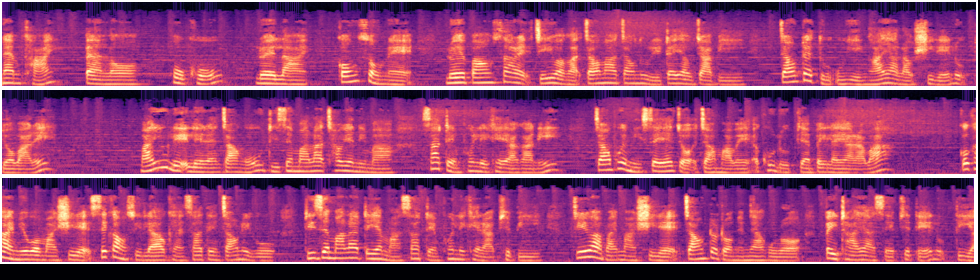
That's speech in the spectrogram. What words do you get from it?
နမ်ခိုင်ပန်လောဟိုခိုလွယ်လိုက်ကုန်းစုံနဲ့လွယ်ပေါင်းစတဲ့ကျေးရွာကကျောင်းသားကျောင်းသူတွေတက်ရောက်ကြပြီးကျောင်းတက်သူဦးရေ900လောက်ရှိတယ်လို့ပြောပါတယ်မိုင်းယူလေးအလဲတန်းကျောင်းကိုဒီဇင်ဘာလ6ရက်နေ့မှာစတင်ဖွင့်လှစ်ခဲ့ရကနေကျောင်းဖွင့်ပြီး10ရက်ကျော်အကြာမှာပဲအခုလိုပြန်ပိတ်လိုက်ရတာပါ။ ကုတ်ခိုင်မြို့ပေါ်မှာရှိတဲ့စစ်ကောင်စီလက်အောက်ခံစာတင်ကျောင်းတွေကိုဒီဇင်ဘာလ၁ရက်မှာစတင်ဖွင့်လှစ်ခဲ့တာဖြစ်ပြီးကျေးရွာပိုင်းမှာရှိတဲ့ကျောင်းတော်တော်များများကိုတော့ပိတ်ထားရဆဲဖြစ်တယ်လို့သိရ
